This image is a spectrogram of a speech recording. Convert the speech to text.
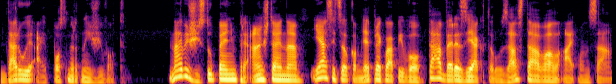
daruje aj posmrtný život. Najvyšší stupeň pre Einsteina je asi celkom neprekvapivo tá verzia, ktorú zastával aj on sám.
